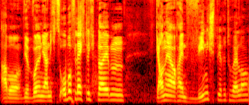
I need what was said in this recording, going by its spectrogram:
Aber wir wollen ja nicht zu oberflächlich bleiben, gerne auch ein wenig spiritueller.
